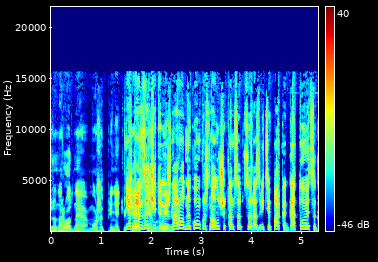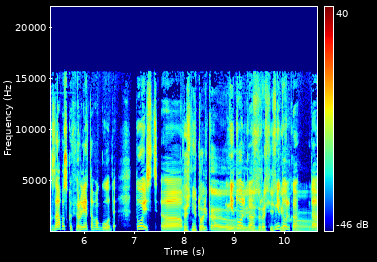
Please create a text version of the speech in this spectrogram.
международная может принять участие. Я прям зачитываю. Международный конкурс на лучшую концепцию развития парка готовится к запуску в феврале этого года. То есть... Э, То есть не только, не только из российских не только, э, да.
